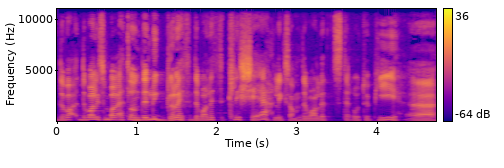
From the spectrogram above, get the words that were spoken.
det var, det var liksom bare et eller annet, det lygga litt. Det var litt klisjé, liksom. Det var litt stereotypi. Eh,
